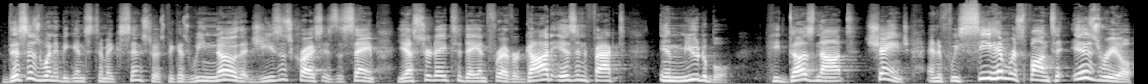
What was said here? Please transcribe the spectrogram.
This is when it begins to make sense to us because we know that Jesus Christ is the same yesterday, today, and forever. God is, in fact, immutable. He does not change. And if we see him respond to Israel,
